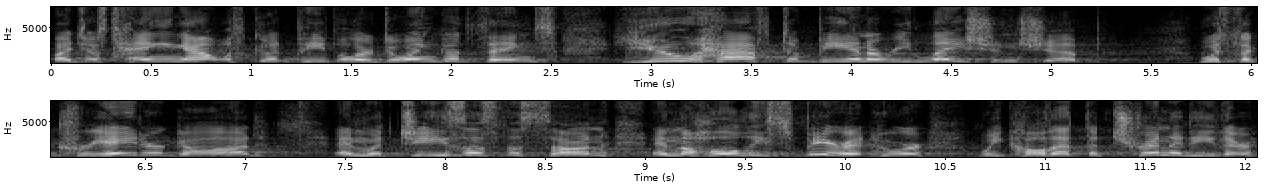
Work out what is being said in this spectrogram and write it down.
by just hanging out with good people or doing good things. You have to be in a relationship with the Creator God and with Jesus the Son and the Holy Spirit, who are, we call that the Trinity. They're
